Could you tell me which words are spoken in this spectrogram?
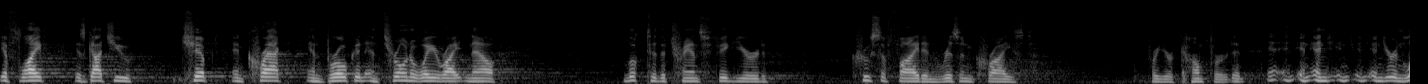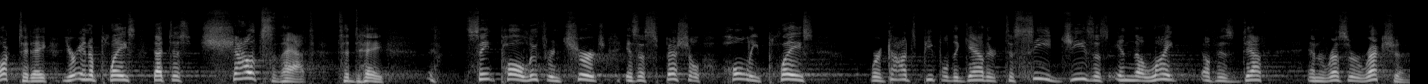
if life has got you chipped and cracked and broken and thrown away right now, look to the transfigured, crucified, and risen Christ for your comfort. And, and, and, and, and, you're in luck today. You're in a place that just shouts that today. St. Paul Lutheran Church is a special holy place where God's people to gather to see Jesus in the light of his death and resurrection.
